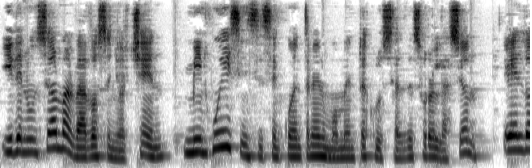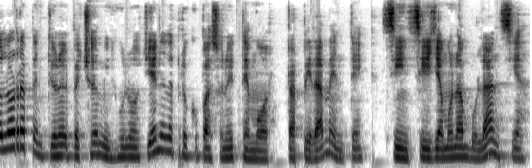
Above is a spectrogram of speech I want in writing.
y denunció al malvado señor Chen, Minhui y Sin se encuentran en un momento crucial de su relación. El dolor repentino en el pecho de Minhui los llena de preocupación y temor. Rápidamente, Sin llama a una ambulancia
